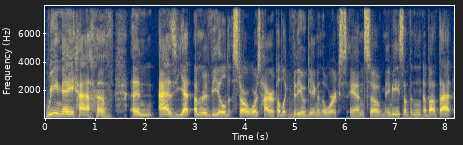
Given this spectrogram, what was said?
we may have an as yet unrevealed Star Wars High Republic video game in the works. And so maybe something about that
